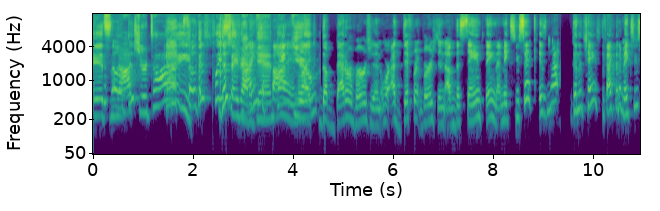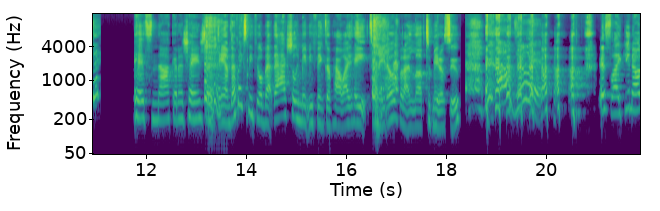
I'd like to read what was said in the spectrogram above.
it's so not just, your type. So just, Please just say that again. Find, Thank you. Like, the better version or a different version of the same thing that makes you sick is not going to change the fact that it makes you sick. It's not going to change that. Damn, that makes me feel bad. That actually made me think of how I hate tomatoes, but I love tomato soup. I'll do it. it's like, you know,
